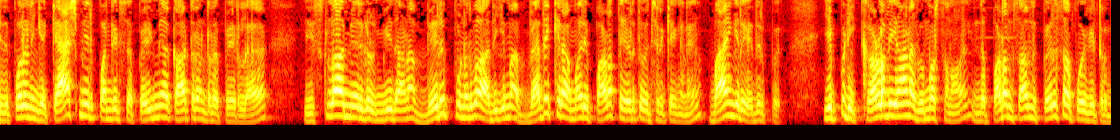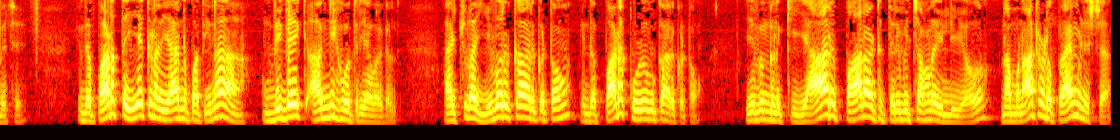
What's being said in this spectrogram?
இது போல் நீங்கள் காஷ்மீர் பண்டிட்ஸை பெருமையாக காட்டுறன்ற பேரில் இஸ்லாமியர்கள் மீதான வெறுப்புணர்வை அதிகமாக விதைக்கிற மாதிரி படத்தை எடுத்து வச்சிருக்கீங்கன்னு பயங்கர எதிர்ப்பு. இப்படி கலவையான விமர்சனம் இந்த படம் சார்ந்து பெருசாக போய்கிட்டு இருந்துச்சு. இந்த படத்தை இயக்குனது யாருன்னு பார்த்தீங்கன்னா விவேக் அக்னிஹோத்ரி அவர்கள். ஆக்சுவலாக இவருக்காக இருக்கட்டும் இந்த படக்குழுவுக்காக இருக்கட்டும் இவங்களுக்கு யார் பாராட்டு தெரிவித்தாங்களோ இல்லையோ நம்ம நாட்டோட பிரைம் மினிஸ்டர்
